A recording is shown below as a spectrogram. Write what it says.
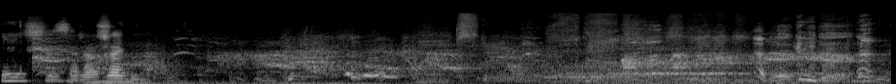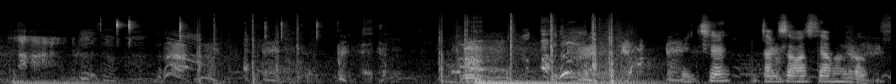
Piesi zarażeni. I tak załatwiamy wrogów.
